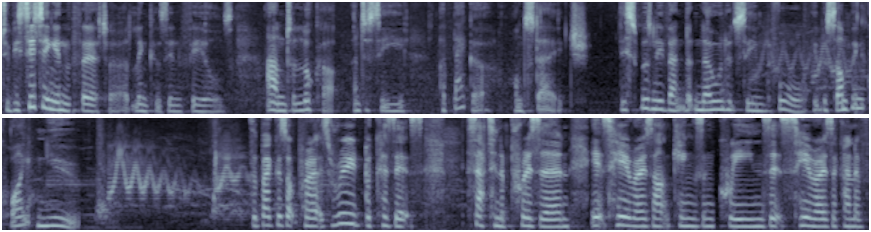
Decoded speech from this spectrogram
to be sitting in the theatre at Lincoln's Inn Fields and to look up and to see a beggar on stage. This was an event that no one had seen before. It was something quite new. The Beggar's Opera is rude because it's set in a prison. Its heroes aren't kings and queens. Its heroes are kind of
